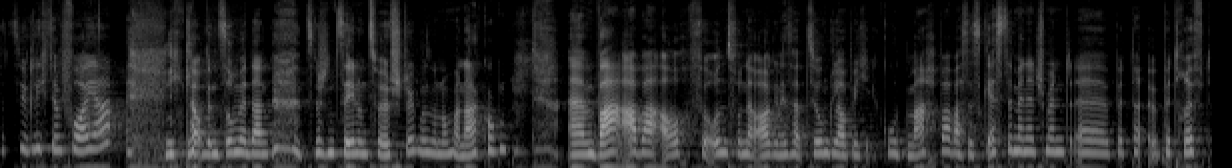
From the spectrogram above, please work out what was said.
bezüglich dem Vorjahr. Ich glaube in Summe dann zwischen 10 und 12 Stück, müssen wir nochmal nachgucken. Ähm, war aber auch für uns von der Organisation, glaube ich, gut machbar, was das Gästemanagement äh, betrifft.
